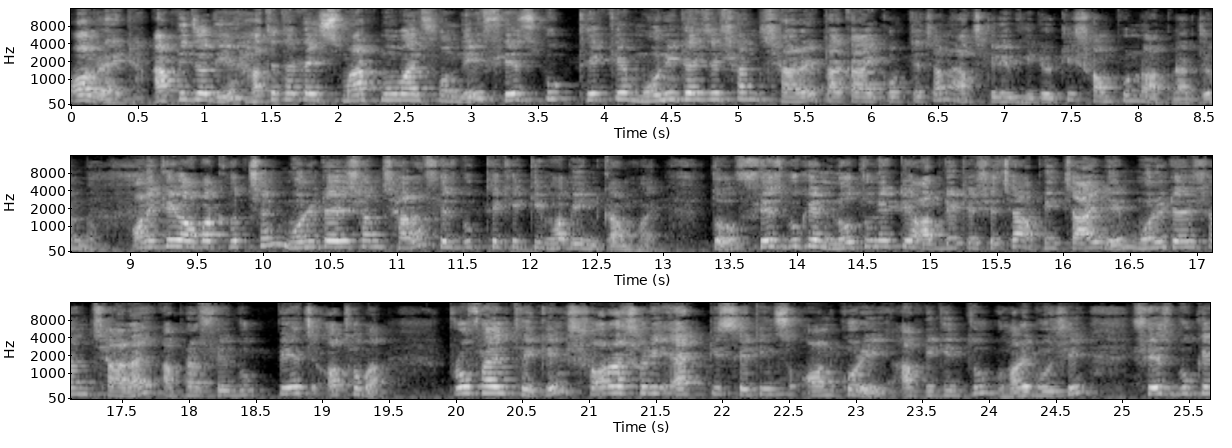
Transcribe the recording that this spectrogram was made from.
অলরাইট আপনি যদি হাতে থাকা স্মার্ট মোবাইল ফোন দিয়ে ফেসবুক থেকে মনিটাইজেশন ছাড়াই টাকা আয় করতে চান, আজকের এই ভিডিওটি সম্পূর্ণ আপনার জন্য। অনেকেই অবাক হচ্ছেন মনিটাইজেশন ছাড়া ফেসবুক থেকে কীভাবে ইনকাম হয়। তো ফেসবুকের নতুন একটি আপডেট এসেছে। আপনি চাইলে মনিটাইজেশন ছাড়াই আপনার ফেসবুক পেজ অথবা প্রোফাইল থেকে সরাসরি একটি সেটিংস অন করেই আপনি কিন্তু ঘরে বসে ফেসবুকে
